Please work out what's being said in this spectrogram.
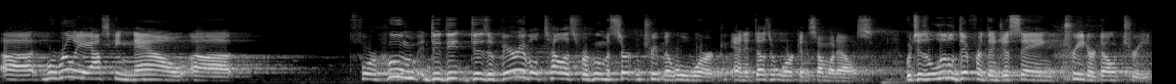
Uh, we're really asking now uh, for whom do the, does a variable tell us for whom a certain treatment will work and it doesn't work in someone else, which is a little different than just saying treat or don't treat.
